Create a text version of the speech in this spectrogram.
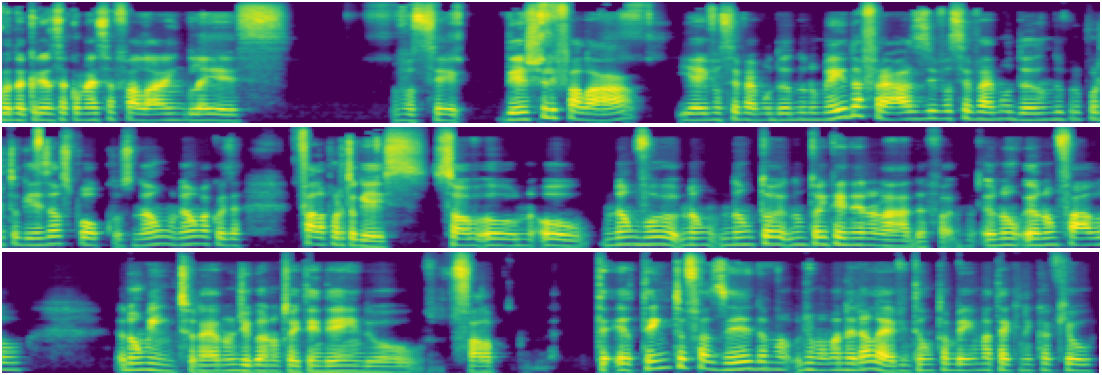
quando a criança começa a falar inglês, você deixa ele falar e aí você vai mudando no meio da frase, você vai mudando para o português aos poucos. Não, não uma coisa, fala português, só ou, ou, não vou, não, não tô, não tô entendendo nada. Eu não, eu não falo, eu não minto, né? Eu não digo eu não tô entendendo, ou fala eu tento fazer de uma, de uma maneira leve. Então também uma técnica que eu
